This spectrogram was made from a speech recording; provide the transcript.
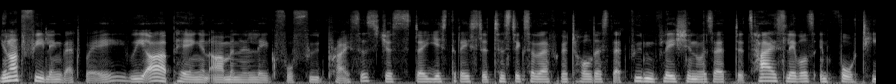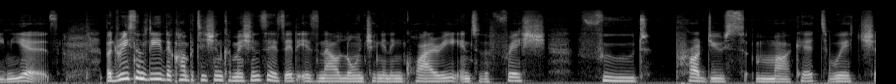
you're not feeling that way. We are paying an arm and a leg for food prices. Just uh, yesterday, Statistics South Africa told us that food inflation was at its highest levels in 14 years. But recently, the Competition Commission says it is now launching an inquiry into the fresh food produce market, which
